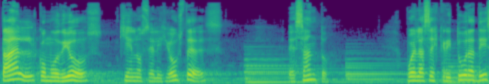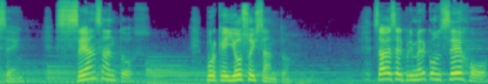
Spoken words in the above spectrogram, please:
Tal como Dios, quien los eligió a ustedes, es santo. Pues las escrituras dicen, sean santos porque yo soy santo. Sabes, el primer consejo,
